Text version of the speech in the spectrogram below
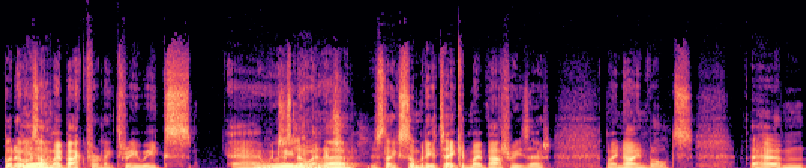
But it was Yeah. on my back for like three weeks uh, with just no Really? energy. Wow. It's like somebody had taken my batteries out, my nine volts. Um,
